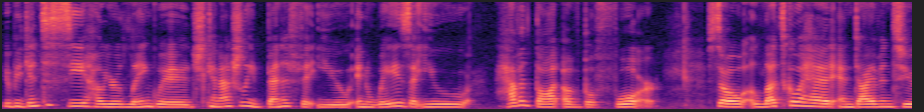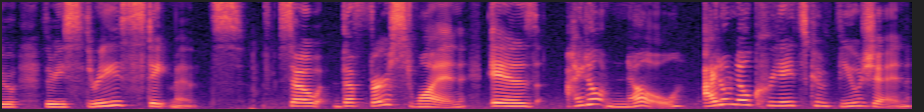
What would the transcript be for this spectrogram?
you begin to see how your language can actually benefit you in ways that you haven't thought of before. So let's go ahead and dive into these three statements. So the first one is I don't know. I don't know creates confusion.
